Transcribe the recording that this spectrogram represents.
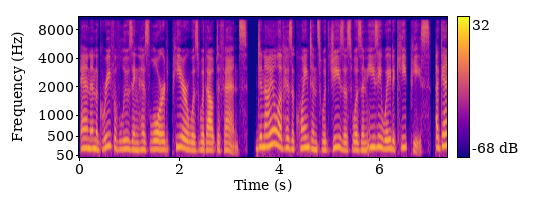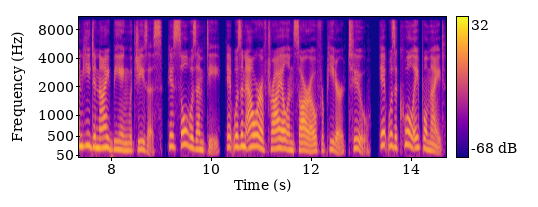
and in the grief of losing his Lord, Peter was without defense. Denial of his acquaintance with Jesus was an easy way to keep peace. Again he denied being with Jesus. His soul was empty. It was an hour of trial and sorrow for Peter, too. It was a cool April night,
